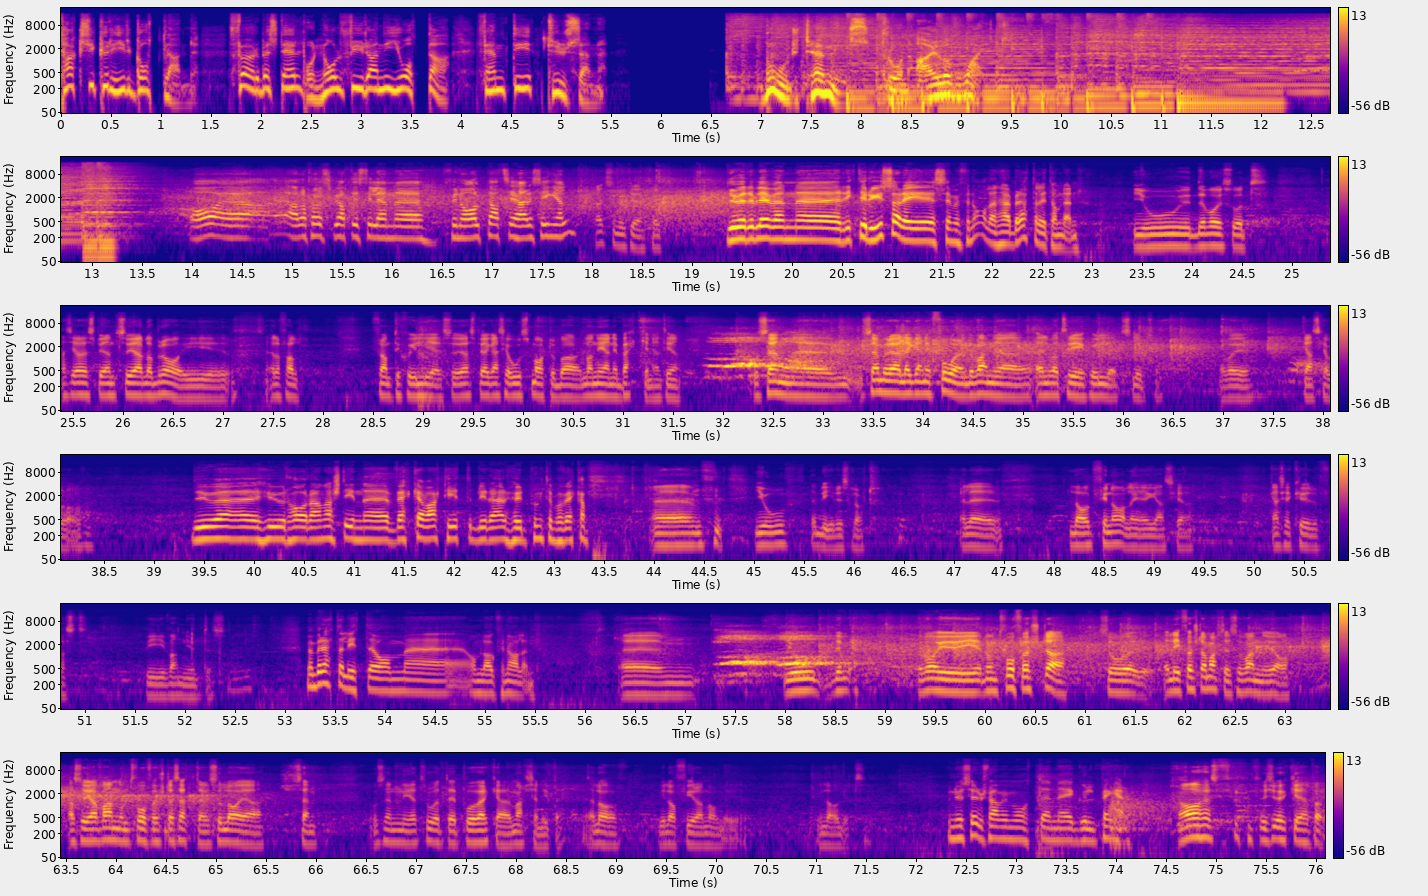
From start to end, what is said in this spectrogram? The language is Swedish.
Taxi Kurir Gotland. Förbeställ på 0498 50 000. Bordtennis från Isle of Wight. Ja, eh, allra först grattis till en eh, finalplats i här i singeln. Tack så mycket. Tack. Du, det blev en eh, riktig rysare i semifinalen här. Berätta lite om den. Jo, det var ju så att alltså jag spelade inte så jävla bra i, i alla fall fram till skilje, så jag spelade ganska osmart och bara la ner den i bäcken hela tiden. Och sen, eh, sen började jag lägga ner fåren, då vann jag 11-3 i skilje till slut. Så det var ju ganska bra i alla fall. Du, eh, hur har annars din eh, vecka varit hit? Blir det här höjdpunkten på veckan? Eh, jo, det blir det såklart. Eller lagfinalen är ganska, ganska kul fast vi vann ju inte. Så. Men berätta lite om, om lagfinalen. Ehm, jo, det, var- det var ju i de två första, så, eller i första matchen så vann ju jag. Alltså jag vann de två första seten, så la jag sen. Och sen jag tror att det påverkar matchen lite. Jag la, vi la 4-0 i, i laget. Men nu ser du fram emot en eh, guldpeng här. Ja, jag försöker i alla fall.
